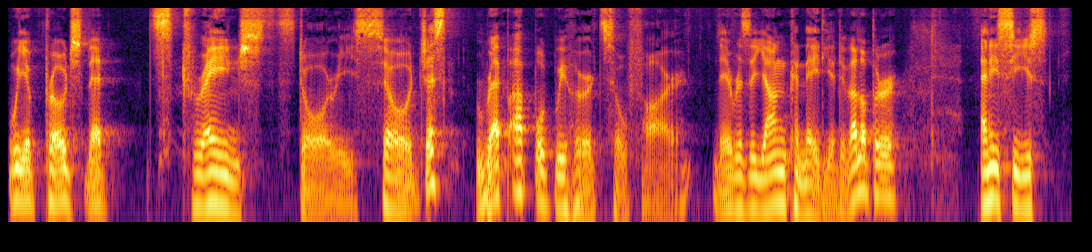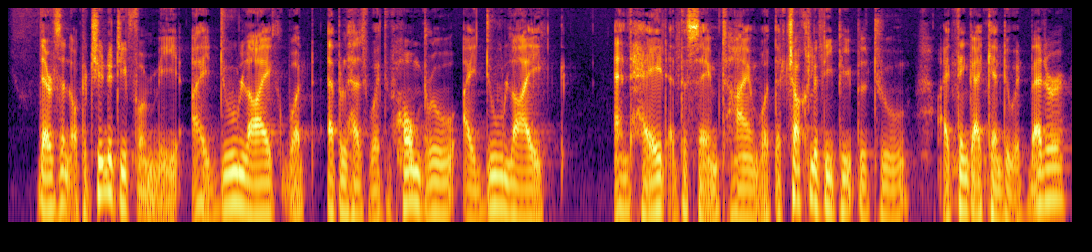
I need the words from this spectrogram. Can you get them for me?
we approach that strange story. So just wrap up what we heard so far. There is a young Canadian developer, and he sees there's an opportunity for me. I do like what Apple has with Homebrew. I do like and hate at the same time what the chocolatey people do. I think I can do it better.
